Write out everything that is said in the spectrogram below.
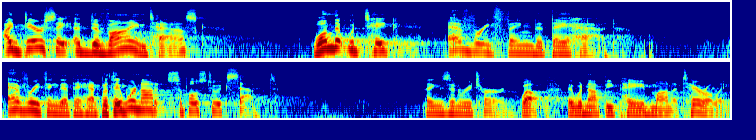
I dare say a divine task, one that would take everything that they had. Everything that they had. But they were not supposed to accept things in return. Well, they would not be paid monetarily.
